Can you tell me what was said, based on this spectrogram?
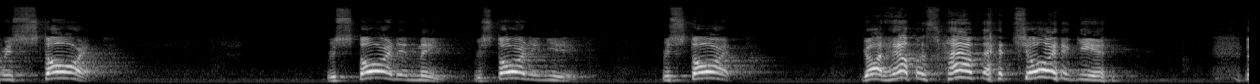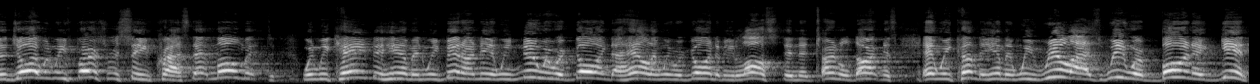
restore it. Restore it in me. Restore it in you. Restore it. God, help us have that joy again. The joy when we first received Christ, that moment when we came to Him and we bent our knee and we knew we were going to hell and we were going to be lost in eternal darkness, and we come to Him and we realize we were born again.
